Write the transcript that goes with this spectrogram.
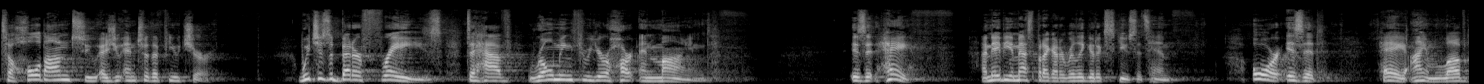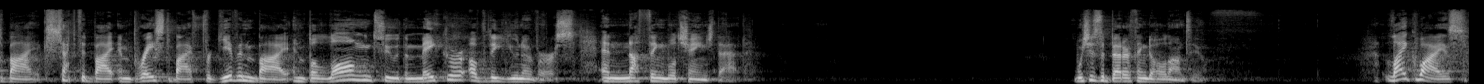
to hold on to as you enter the future. Which is a better phrase to have roaming through your heart and mind? Is it, hey, I may be a mess, but I got a really good excuse, it's him? Or is it, hey, I am loved by, accepted by, embraced by, forgiven by, and belong to the maker of the universe, and nothing will change that? Which is a better thing to hold on to? Likewise,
